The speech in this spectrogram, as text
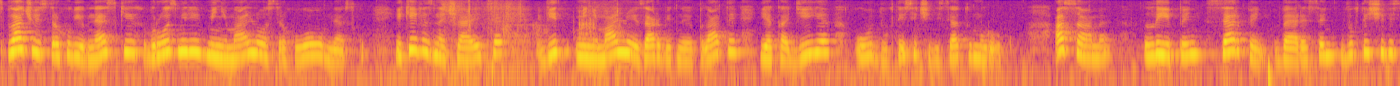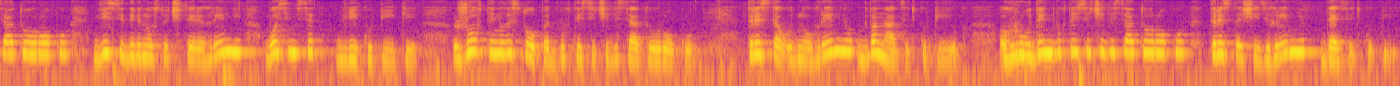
Сплачують страхові внески в розмірі мінімального страхового внеску, який визначається від мінімальної заробітної плати, яка діє у 2010 року. А саме липень, серпень, вересень 2010 року 294 гривні 82 копійки, жовтень, листопад 2010 року 301 гривню 12 копійок, грудень 2010 року 306 гривнів 10 копійок.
